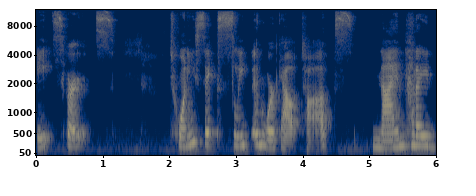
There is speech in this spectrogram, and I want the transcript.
eight skirts, 26 sleep and workout tops, nine that I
